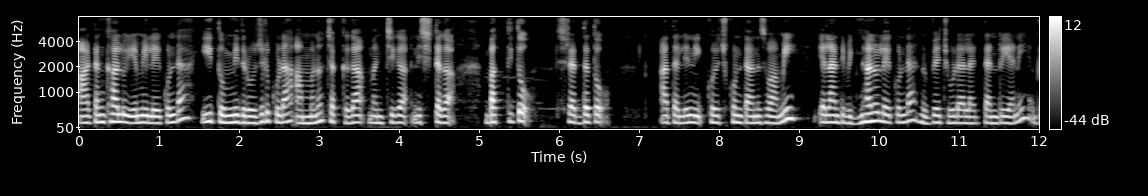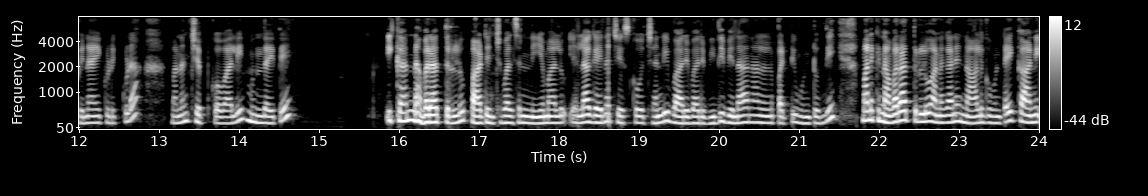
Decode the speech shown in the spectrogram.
ఆటంకాలు ఏమీ లేకుండా ఈ తొమ్మిది రోజులు కూడా అమ్మను చక్కగా మంచిగా నిష్టగా భక్తితో శ్రద్ధతో ఆ తల్లిని కొలుచుకుంటాను స్వామి. ఎలాంటి విఘ్నాలు లేకుండా నువ్వే చూడాలి తండ్రి అని వినాయకుడికి కూడా మనం చెప్పుకోవాలి. ముందైతే ఇక నవరాత్రులు పాటించవలసిన నియమాలు ఎలాగైనా చేసుకోవచ్చండి. వారి వారి విధి విధానాలను బట్టి ఉంటుంది. మనకి నవరాత్రులు అనగానే నాలుగు ఉంటాయి. కానీ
